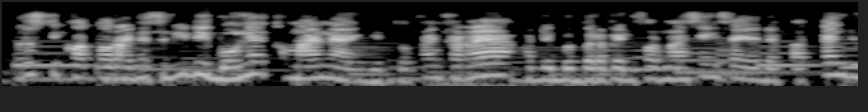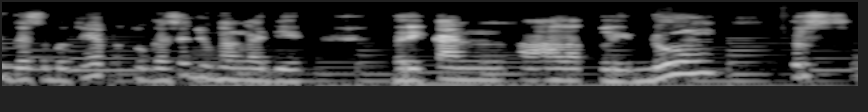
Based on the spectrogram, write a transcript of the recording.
Terus di kotorannya sendiri dibuangnya ke mana gitu kan. Karena ada beberapa informasi yang saya dapatkan juga sebetulnya petugasnya juga nggak diberikan uh, alat pelindung. Terus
